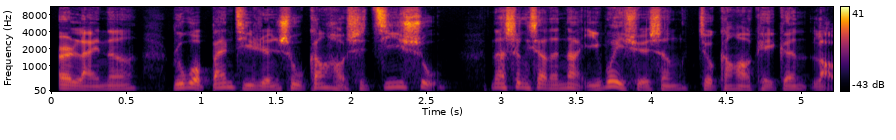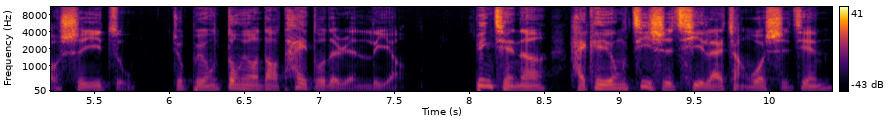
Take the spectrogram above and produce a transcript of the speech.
二来呢，如果班级人数刚好是奇数，那剩下的那一位学生就刚好可以跟老师一组，就不用动用到太多的人力哦，并且呢还可以用计时器来掌握时间，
